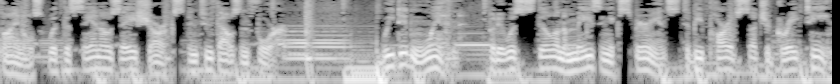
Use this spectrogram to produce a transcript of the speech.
Finals with the San Jose Sharks in 2004. We didn't win, but it was still an amazing experience to be part of such a great team.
